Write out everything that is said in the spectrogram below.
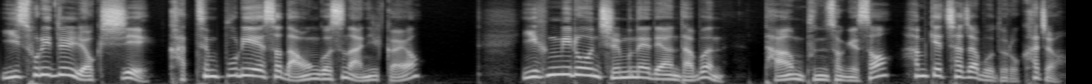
이 소리들 역시 같은 뿌리에서 나온 것은 아닐까요? 이 흥미로운 질문에 대한 답은 다음 분석에서 함께 찾아보도록 하죠.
